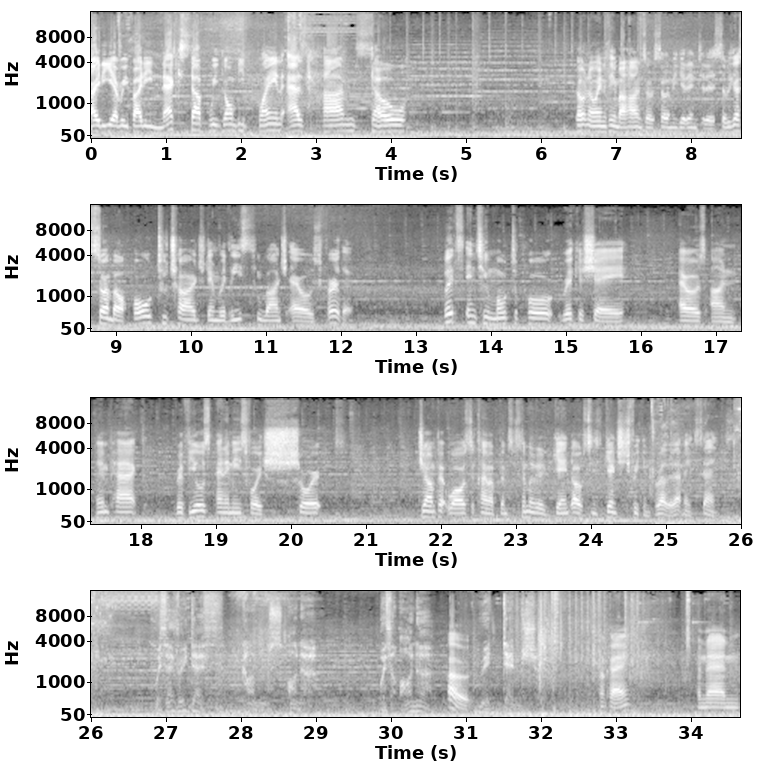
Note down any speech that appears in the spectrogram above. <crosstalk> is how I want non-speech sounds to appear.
Alrighty, everybody. Next up, we gonna be playing as Hanzo. Don't know anything about Hanzo, so let me get into this. So we got Stormbow. Hold to charge, then release to launch arrows further. Splits into multiple ricochet arrows on impact. Reveals enemies for a short jump at walls to climb up them. So similar to Gen- Oh, she's Genji's freaking brother. That makes sense. With every death comes honor. With honor, Oh, redemption. okay. And then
